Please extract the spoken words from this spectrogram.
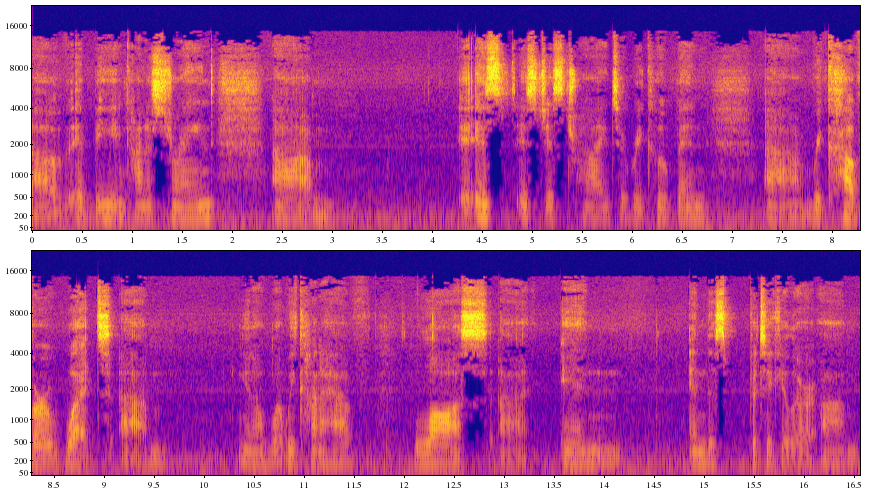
of it being kind of strained um, it's, it's just trying to recoup and um, recover what um, you know what we kind of have lost uh, in in this particular um,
